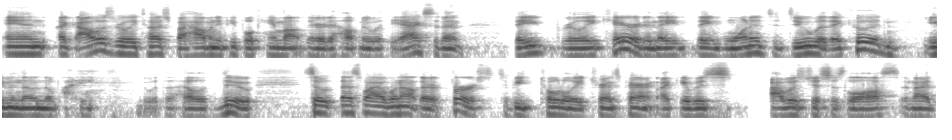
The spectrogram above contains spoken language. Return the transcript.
And like I was really touched by how many people came out there to help me with the accident. They really cared and they they wanted to do what they could even though nobody knew what the hell to do. So that's why I went out there first to be totally transparent. Like it was I was just as lost and I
